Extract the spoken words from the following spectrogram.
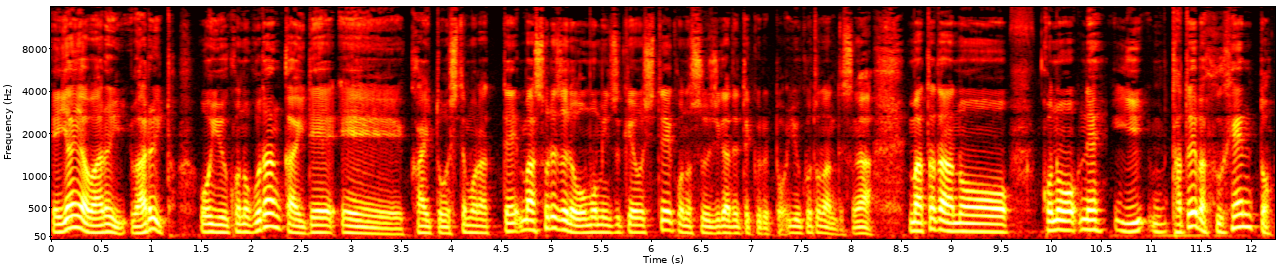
やや悪い、悪いというこの5段階で、えー、回答してもらって、まあ、それぞれ重み付けをして、この数字が出てくるということなんですが、まあ、ただ、あのこのね、例えば不変と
